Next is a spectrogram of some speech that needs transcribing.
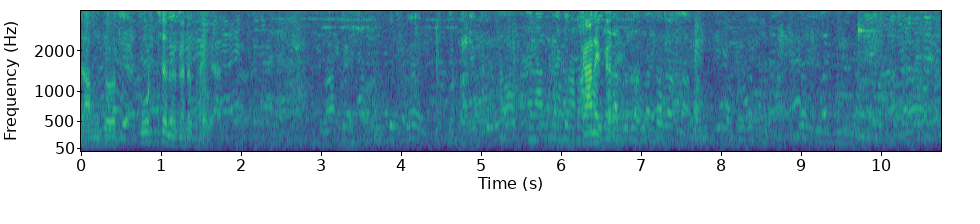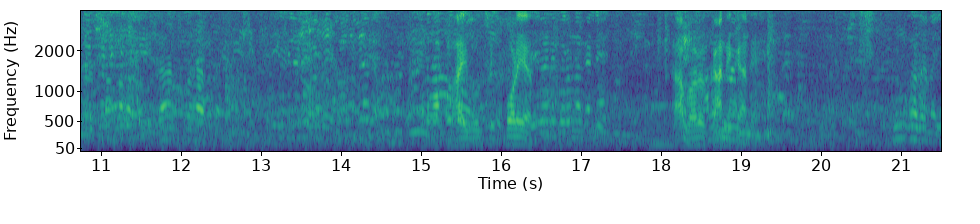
দাম দর করছেন ওখানে ভাইয়া। কানে কানে। ভাই বলছে পরে আসতে। আবারও কানে কানে। কোনো কথা নাই।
